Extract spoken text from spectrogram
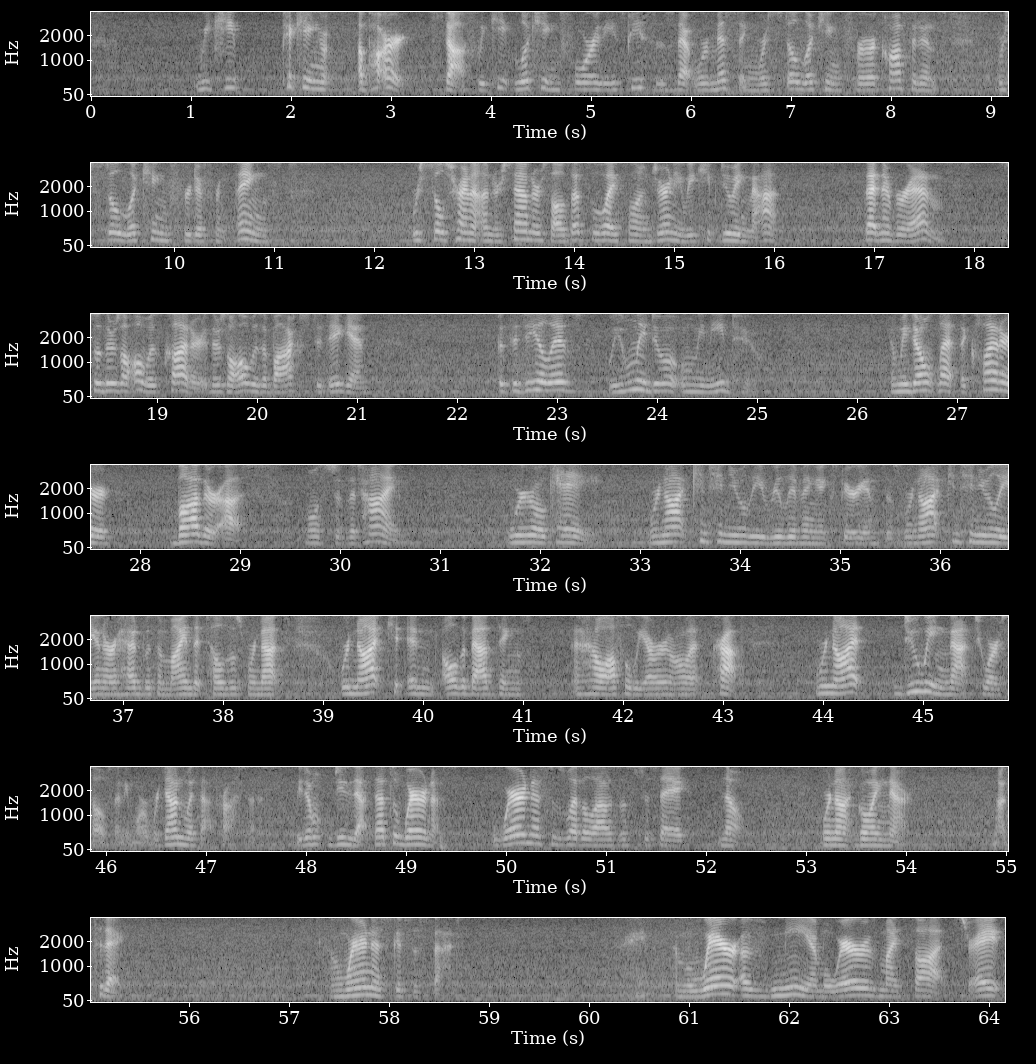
We keep picking apart stuff. We keep looking for these pieces that we're missing. We're still looking for confidence. We're still looking for different things. We're still trying to understand ourselves. That's the lifelong journey. We keep doing that. That never ends. So there's always clutter, there's always a box to dig in. But the deal is, we only do it when we need to. And we don't let the clutter bother us most of the time. We're okay we're not continually reliving experiences. We're not continually in our head with a mind that tells us we're nuts. We're not, and all the bad things and how awful we are and all that crap. We're not doing that to ourselves anymore. We're done with that process. We don't do that. That's awareness. Awareness is what allows us to say, no, we're not going there. Not today. Awareness gives us that. I'm aware of me. I'm aware of my thoughts, right?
